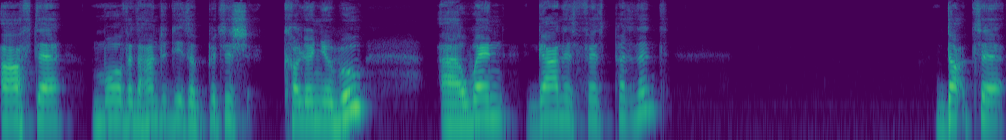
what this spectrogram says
after more than 100 years of British colonial rule uh, when Ghana's first president, Dr.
